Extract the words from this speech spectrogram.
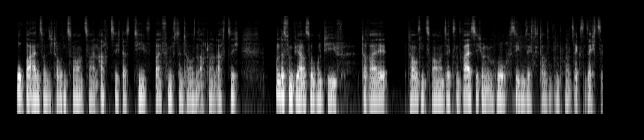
hoch bei 21.282, das Tief bei 15.880 und das 5-Jahres-Hoch und Tief 3.236 und im Hoch 67.566.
